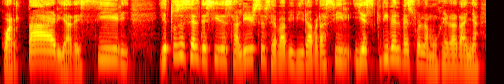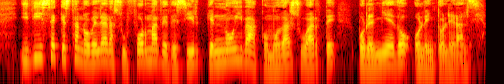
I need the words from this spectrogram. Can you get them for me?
cuartar y a decir. Y, y entonces él decide salirse, se va a vivir a Brasil y escribe El beso de la mujer araña. Y dice que esta novela era su forma de decir que no iba a acomodar su arte por el miedo o la intolerancia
